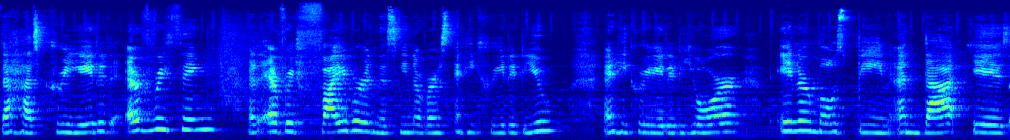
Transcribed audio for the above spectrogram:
that has created everything and every fiber in this universe. And He created you and He created your innermost being. And that is,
